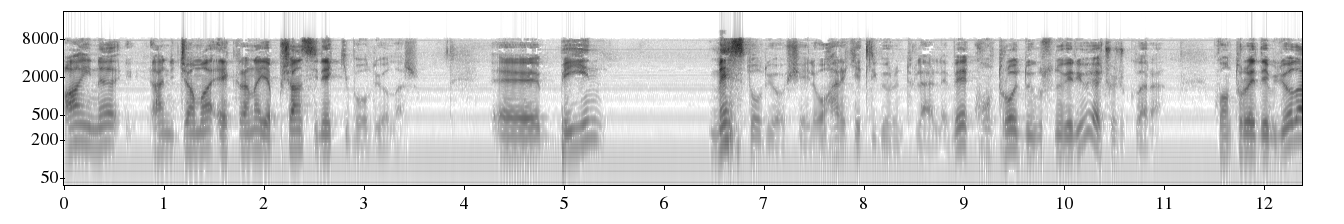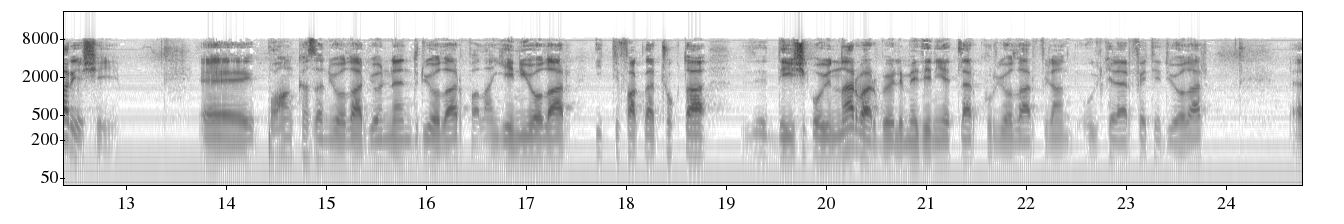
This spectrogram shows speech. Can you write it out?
aynı hani cama ekrana yapışan sinek gibi oluyorlar. E, beyin mest oluyor o şeyle, o hareketli görüntülerle ve kontrol duygusunu veriyor ya çocuklara. Kontrol edebiliyorlar ya şeyi. E, puan kazanıyorlar, yönlendiriyorlar falan, yeniyorlar. İttifaklar çok daha e, değişik oyunlar var böyle medeniyetler kuruyorlar filan, ülkeler fethediyorlar. E,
